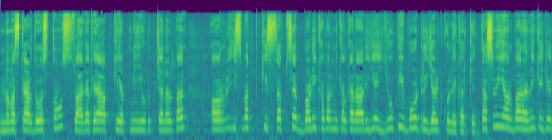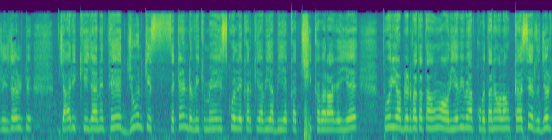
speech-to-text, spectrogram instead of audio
नमस्कार दोस्तों, स्वागत है आपके अपनी यूट्यूब चैनल पर। और इस वक्त की सबसे बड़ी खबर निकल कर आ रही है, यूपी बोर्ड रिज़ल्ट को लेकर के, दसवीं और बारहवीं के जो रिज़ल्ट जारी किए जाने थे। जून के सेकेंड वीक में इसको लेकर के अभी अभी एक अच्छी खबर आ गई है। पूरी अपडेट बताता हूँ और ये भी मैं आपको बताने वाला हूँ कैसे रिज़ल्ट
